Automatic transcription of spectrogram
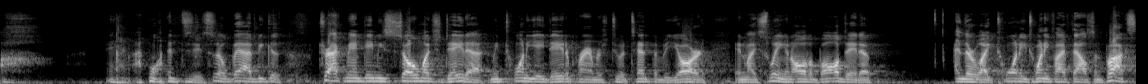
ah. Oh, man, I wanted to so bad because TrackMan gave me so much data. I mean, 28 data parameters to a tenth of a yard in my swing and all the ball data. And they're like 20, 25,000 bucks.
